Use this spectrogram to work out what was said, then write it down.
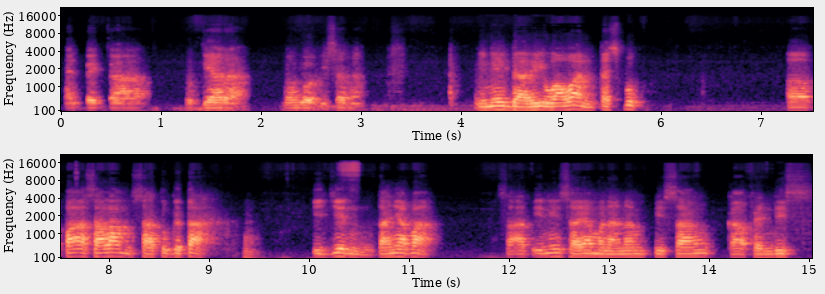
NPK Mutiara. Monggo di sana. Ini dari Wawan Facebook. Uh, Pak Salam satu getah izin tanya Pak, saat ini saya menanam pisang Cavendish.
